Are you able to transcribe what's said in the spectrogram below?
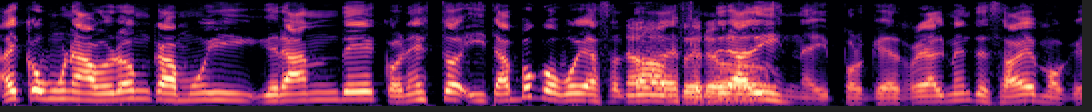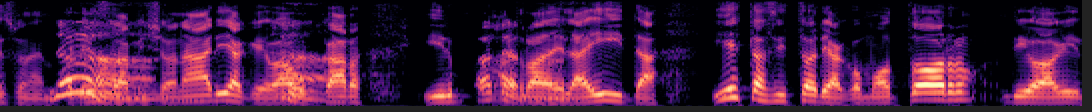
hay como una bronca muy grande con esto y tampoco voy a saltar a No, defender a. Disney porque realmente sabemos que es una empresa No, millonaria que va a no, buscar ir atrás de la guita. Y estas historias como Thor, digo, le,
